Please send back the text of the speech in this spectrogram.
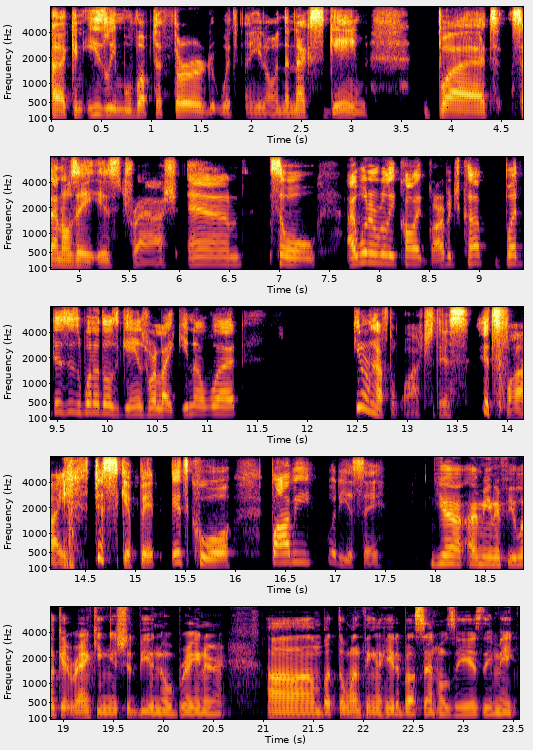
Uh, can easily move up to third with you know in the next game, but San Jose is trash, and so I wouldn't really call it garbage cup. But this is one of those games where like you know what, you don't have to watch this. It's fine. Just skip it. It's cool. Bobby, what do you say? Yeah, I mean, if you look at ranking, it should be a no-brainer. Um, but the one thing I hate about San Jose is they make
